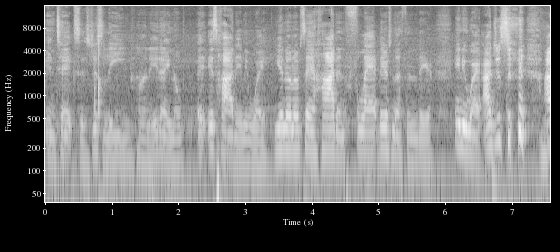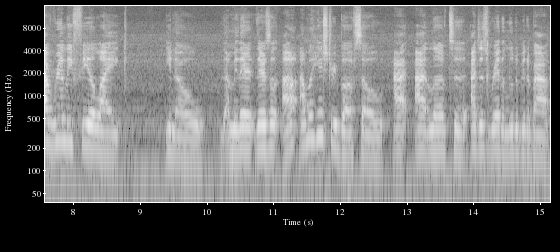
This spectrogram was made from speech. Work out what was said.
in Texas. Just leave, honey. It ain't no. It's hot anyway. You know what I'm saying? Hot and flat. There's nothing there. Anyway, I just, I really feel like, you know, I mean, there, there's a. I, I'm a history buff, so I, I love to. I just read a little bit about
